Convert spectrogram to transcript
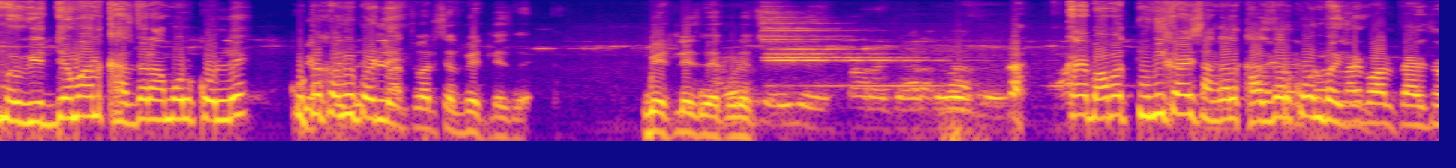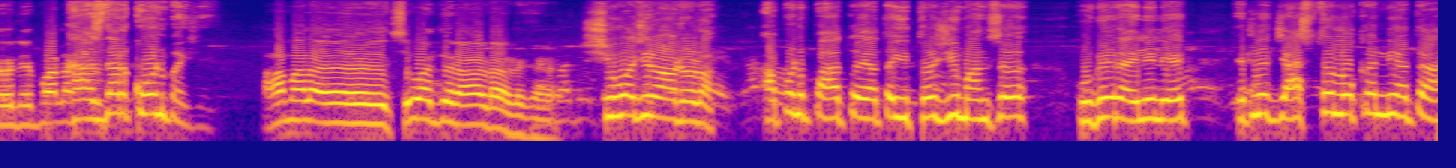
मग विद्यमान खासदार अमोल कोल्हे कुठं कमी पडले? पाच वर्षात भेटलेच नाही. भेटलेच नाही कुठेच. काय बाबा तुम्ही काय सांगाल? खासदार कोण पाहिजे? बोलता येतो बोला. खासदार कोण पाहिजे? आम्हाला शिवाजीराव आढळकर. शिवाजीराव आढळराव आपण पाहतोय आता इथं जी माणसं उभे राहिलेली आहेत इथले जास्त लोकांनी आता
